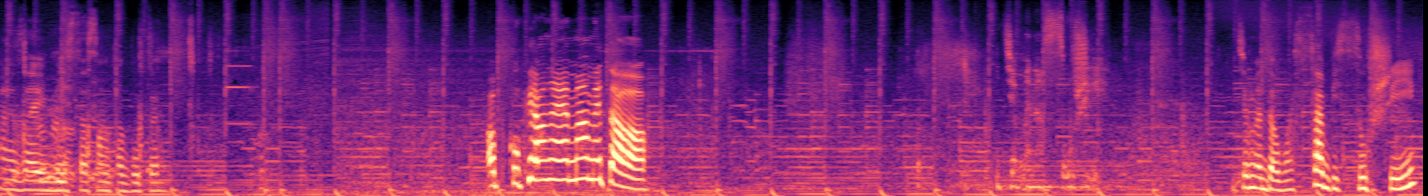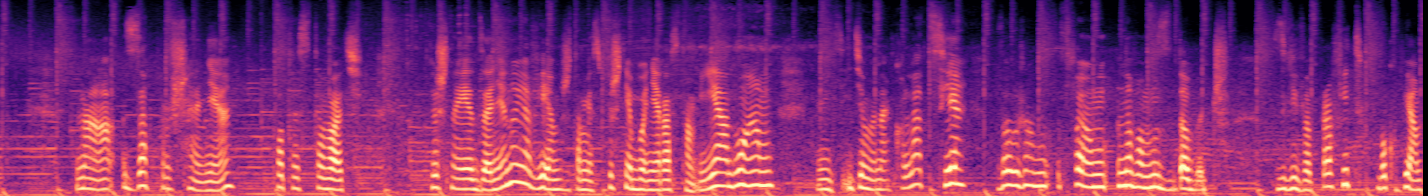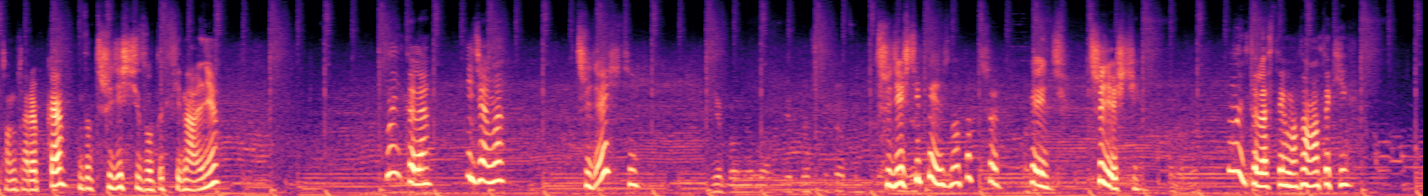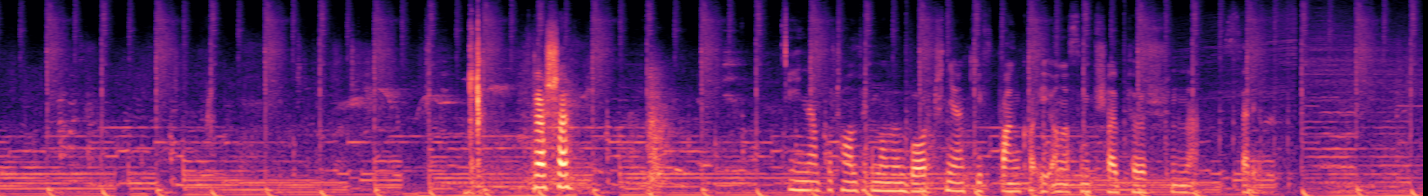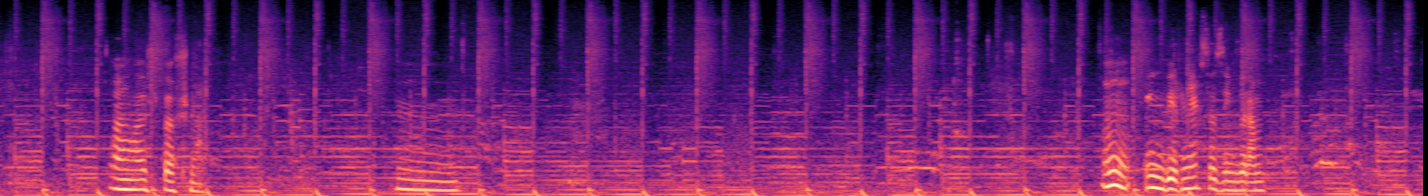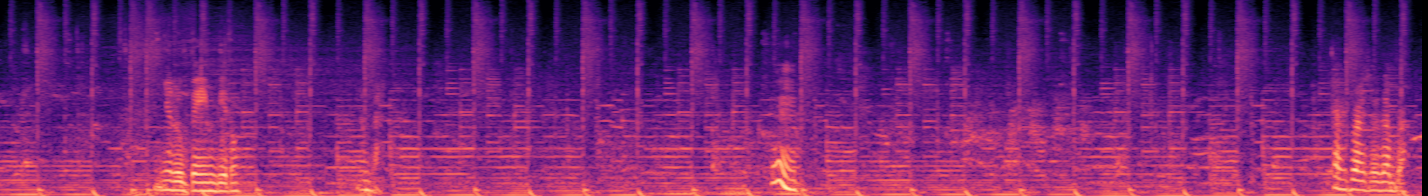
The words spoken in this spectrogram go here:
Ale zajebiste są te buty. Obkupione, mamy to! Idziemy na sushi. Idziemy do Wasabi Sushi na zaproszenie, potestować pyszne jedzenie. No ja wiem, że tam jest pysznie, bo nieraz tam jadłam, więc idziemy na kolację. Założyłam swoją nową zdobycz z Viva Profit, bo kupiłam tą torebkę za 30 zł finalnie. No i tyle. Idziemy. 30? Nie, bo ona była 15%. 35, no to 3. 5. 30. No i tyle z tej matematyki. Proszę. I na początek mamy boczniaki w panko i one są przepyszne. Serio. Ono jest pyszne. Mm. Mm, imbir, nie chcę z imbirem. Nie lubię imbiru. Dobra. Mm. Tak bardzo dobra.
